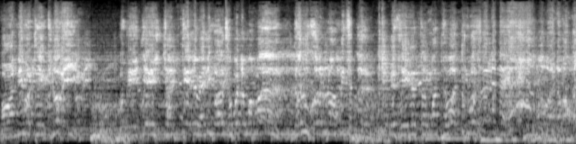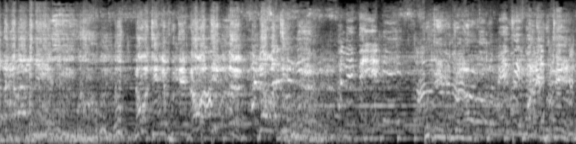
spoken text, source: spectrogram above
මානිවට එක්නොයි. ඔබේ ජේෂ්ඨත්වයට වැඩි මාසකට මම ගරු කරනවා මිසක එසේ නැත්නම් මම තවත් ඉවසන්නේ නැහැ. මම නවත්ත කරන්නේ. නවතින්න පුතේ නවතින්න. නවතින්න. පුතේ පුතේ.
